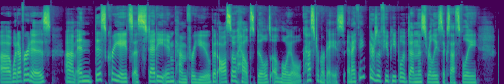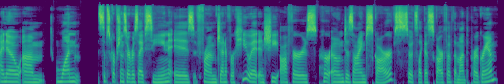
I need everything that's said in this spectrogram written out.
uh, whatever it is. Um, and this creates a steady income for you, but also helps build a loyal customer base. And I think there's a few people who've done this really successfully. I know um, one subscription service I've seen is from Jennifer Hewitt, and she offers her own designed scarves. So it's like a scarf of the month program.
